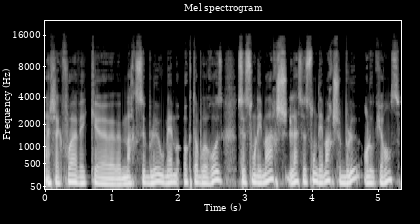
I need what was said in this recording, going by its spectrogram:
à chaque fois avec euh, Mars Bleu ou même Octobre Rose, ce sont les marches. Là, ce sont des marches bleues, en l'occurrence.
